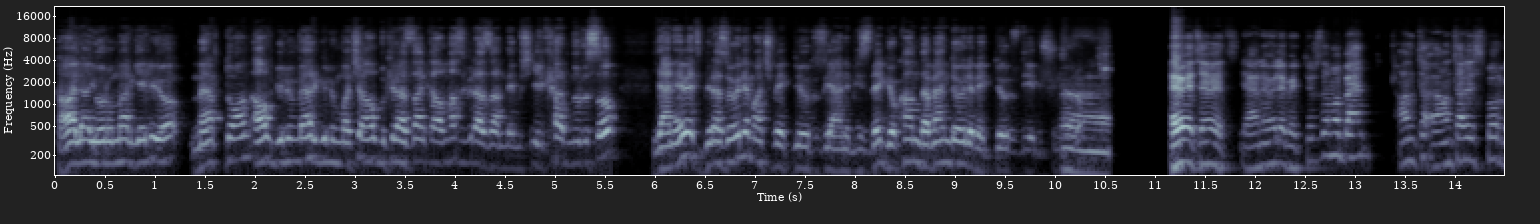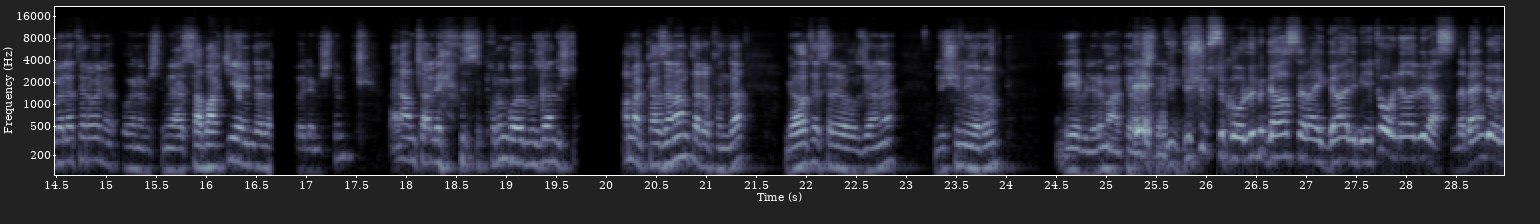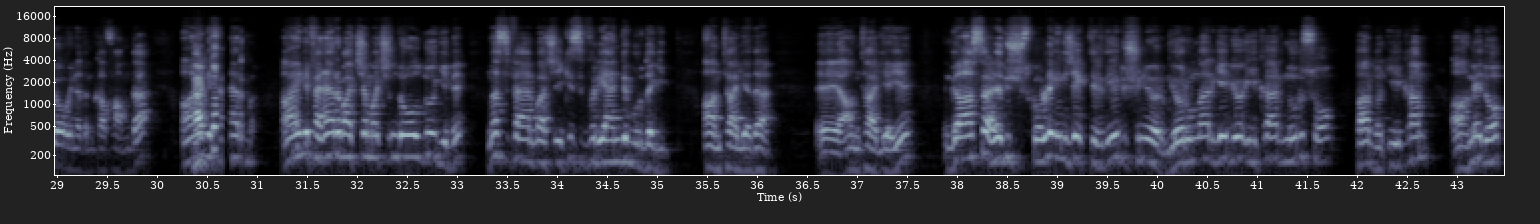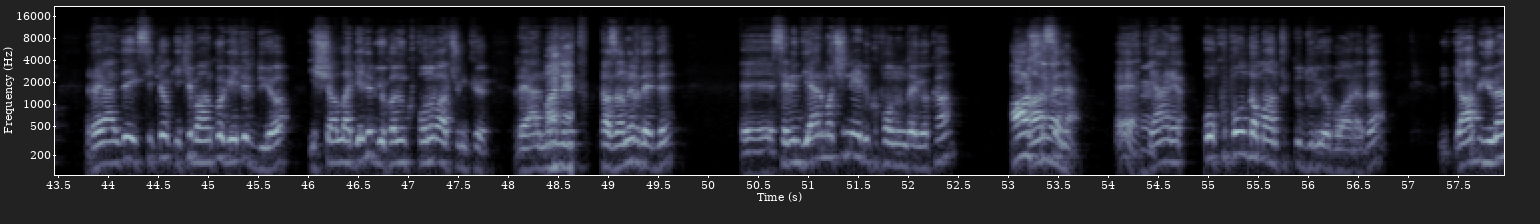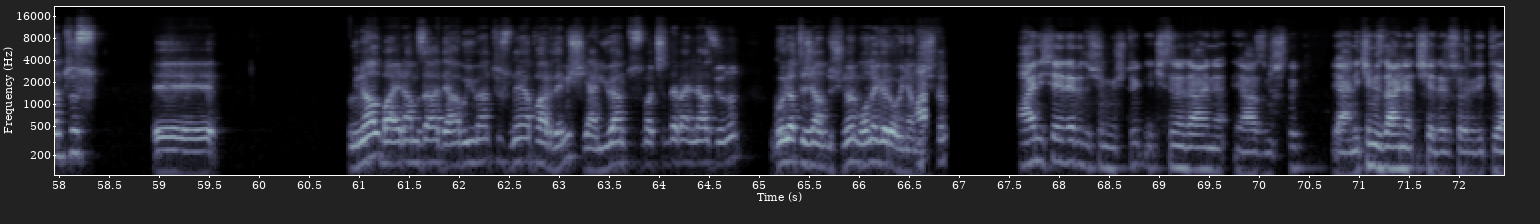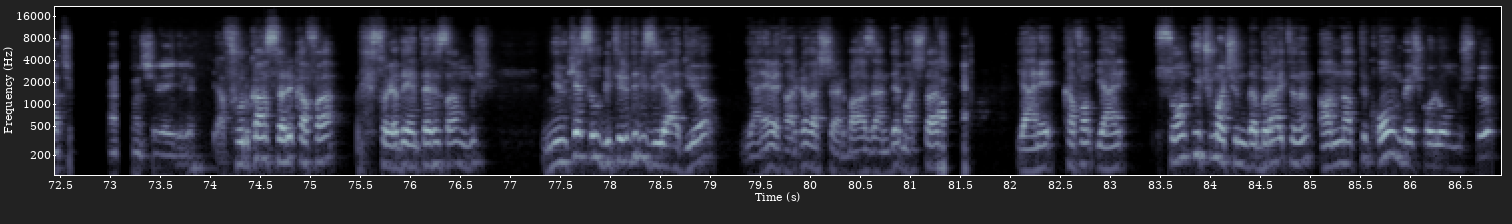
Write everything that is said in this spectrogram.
Hala yorumlar geliyor. Mert Doğan al gülüm ver gülüm maçı al bu kirazdan kalmaz birazdan demiş İlkar Nurusov. Yani evet biraz öyle maç bekliyoruz yani biz de. Gökhan da ben de öyle bekliyoruz diye düşünüyorum. Ee, Evet evet. Yani öyle bekliyoruz ama ben Ant Antalya Spor Galatasaray oyna- oynamıştım. Yani sabahki yayında da söylemiştim. Ben Antalya Spor'un gol bulacağını düşünüyorum. Ama kazanan tarafında Galatasaray olacağını düşünüyorum diyebilirim Evet arkadaşlar. dü- düşük skorlu bir Galatasaray galibiyeti oynanabilir aslında. Ben de öyle oynadım kafamda. Aynı, Fener, aynı Fenerbahçe maçında olduğu gibi nasıl Fenerbahçe 2-0 yendi burada git Antalya'da e, Antalya'yı. Galatasaray da düşük skorla inecektir diye düşünüyorum. Yorumlar geliyor. İlkar Nurusov, pardon İlkam Ahmedov Real'de eksik yok. iki banko gelir diyor. İnşallah gelir. Gökhan'ın kuponu var çünkü. Real Madrid Aynen. kazanır dedi. E, senin diğer maçın neydi kuponunda Gökhan? Arsenal. Arsenal. Evet, Evet. yani o kupon da mantıklı duruyor bu arada. Ya abi Juventus e, Ünal Bayramzade abi Juventus ne yapar demiş. Yani Juventus maçında ben Lazio'nun gol atacağını düşünüyorum. Ona göre oynamıştım. Aynı şeyleri düşünmüştük. İkisine de aynı yazmıştık. Yani ikimiz de aynı şeyleri söyledik hatırlıyorum maçıyla ilgili. Ya Furkan Sarı kafa soyadı enteresanmış. Newcastle bitirdi bizi ya diyor. Yani evet arkadaşlar bazen de maçlar yani kafam yani son 3 maçında Brighton'ın anlattık 15 gol olmuştu.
